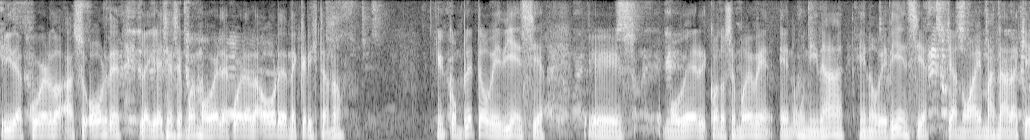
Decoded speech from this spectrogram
y de acuerdo a su orden, la iglesia se puede mover de acuerdo a la orden de Cristo, ¿no? En completa obediencia. Eh, mover, cuando se mueve en unidad, en obediencia, ya no hay más nada que,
